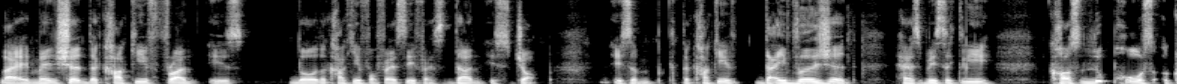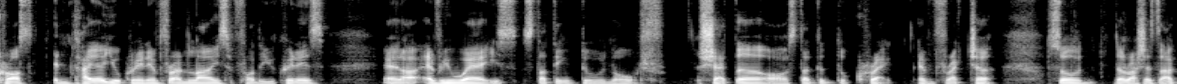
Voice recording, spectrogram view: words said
Like I mentioned, the Kharkiv front is though the Kharkiv offensive has done its job. It's a, the Kharkiv diversion has basically caused loopholes across entire Ukrainian front lines for the Ukrainians, and uh, everywhere is starting to you know shatter or started to crack and fracture. So the Russians are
